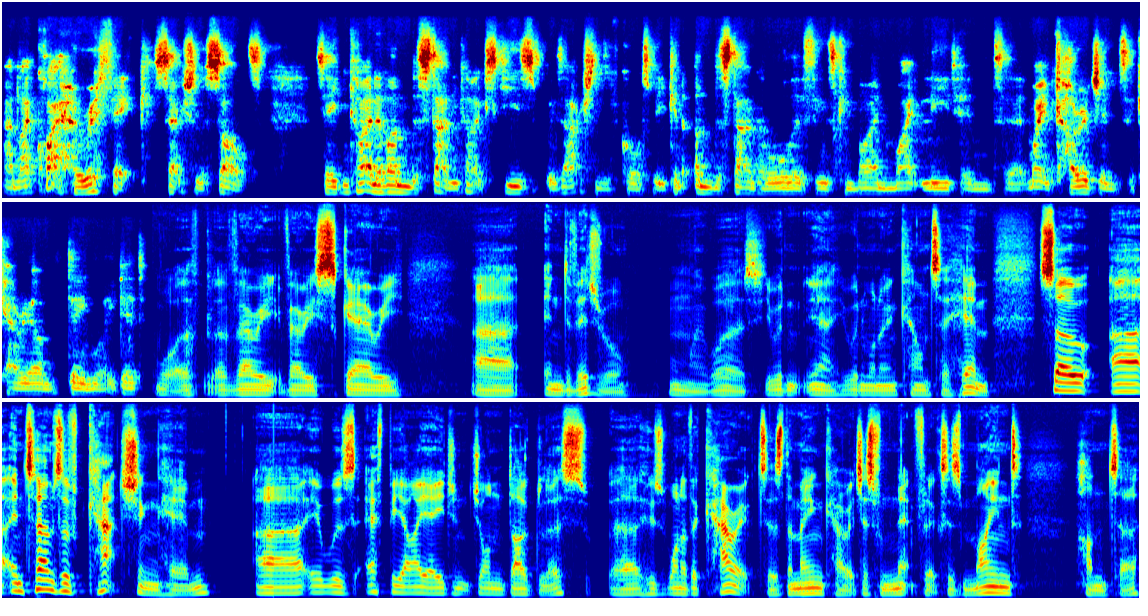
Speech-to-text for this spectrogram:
and like quite horrific sexual assaults. So you can kind of understand, you can't excuse his actions, of course, but you can understand how all those things combined might lead him to, might encourage him to carry on doing what he did. What a, a very, very scary uh, individual. Oh my word! You wouldn't, yeah, you wouldn't want to encounter him. So, uh, in terms of catching him, uh, it was FBI agent John Douglas, uh, who's one of the characters, the main characters from Netflix's Mind Hunter.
